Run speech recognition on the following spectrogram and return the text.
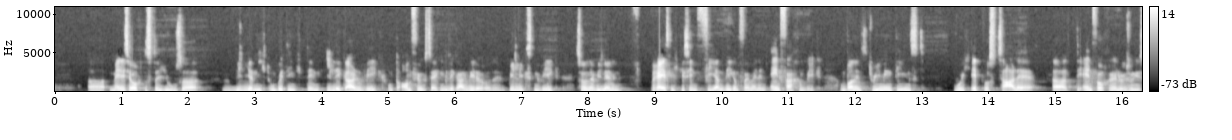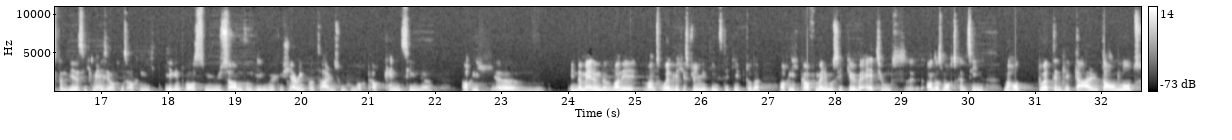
Äh, meines Erachtens der User will ja nicht unbedingt den illegalen Weg, unter Anführungszeichen illegalen Weg oder den billigsten Weg, sondern er will einen preislich gesehen fairen Weg und vor allem einen einfachen Weg. Und wenn ein Streamingdienst wo ich etwas zahle, äh, die einfachere Lösung ist, dann wird er sich meines Erachtens auch nicht irgendwas mühsam von irgendwelchen Sharing-Portalen suchen. Macht auch keinen Sinn. Ja. Auch ich äh, bin der Meinung, wenn es ordentliche Streaming-Dienste gibt oder auch ich kaufe meine Musik ja über iTunes. Anders macht es keinen Sinn. Man hat dort den legalen Download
